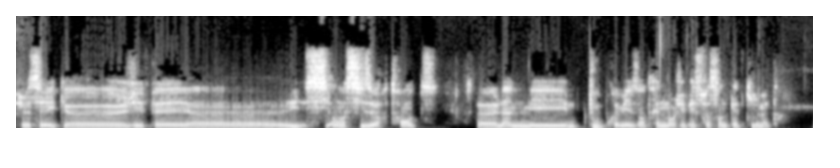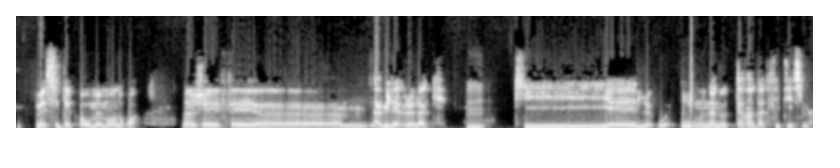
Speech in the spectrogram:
Je sais que j'ai fait euh, en 6h30 l'un de mes tout premiers entraînements, j'ai fait 64 km. Mais c'était pas au même endroit. Là, j'avais fait à Villers-le-Lac, mm. qui est où on a notre terrain d'athlétisme.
